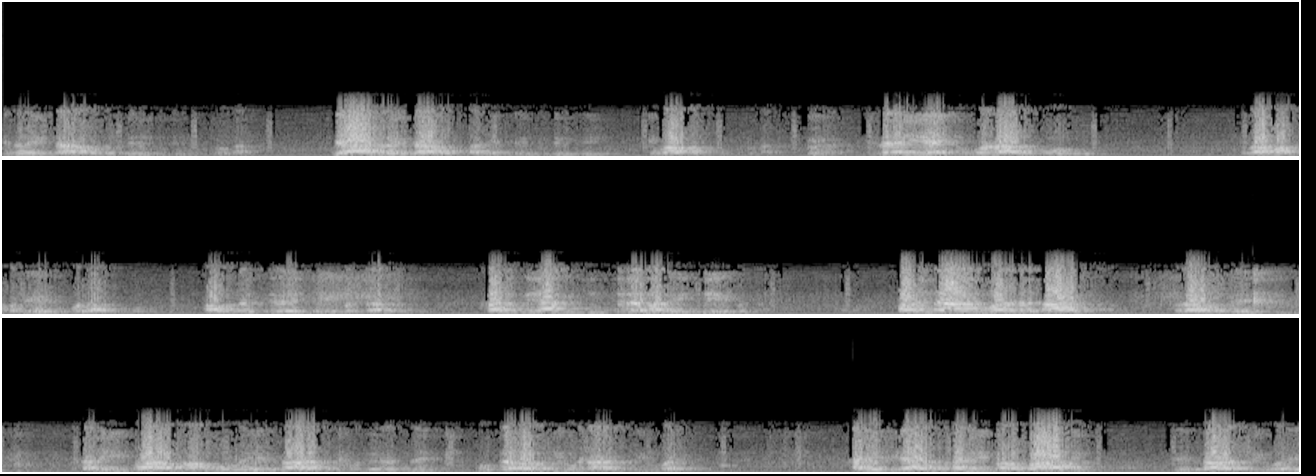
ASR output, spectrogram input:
இதனைத்தான் அவங்க திருப்பி திருப்பி சொல்றாங்க யார் கேட்டாலும் அதை திருப்பி திருப்பி இமாம் சொல்றாங்க சொன்னார் இதனை ஏற்றுக்கொள்ளாத போது இமாம் ஏற்றுக்கொள்ளாத போது அவர்கள் சிறை செய்யப்பட்டார்கள் கடுமையாக சித்திரவதை செய்யப்பட்டார். பதினாறு வருட காலம் அதாவது கலீஃபா மாமுடைய காலத்தில் இருந்து முத்தவர்த்தி காலத்தையும் வரை. கடைசியாக கலீஃபா வாதி காலத்தில் வரை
